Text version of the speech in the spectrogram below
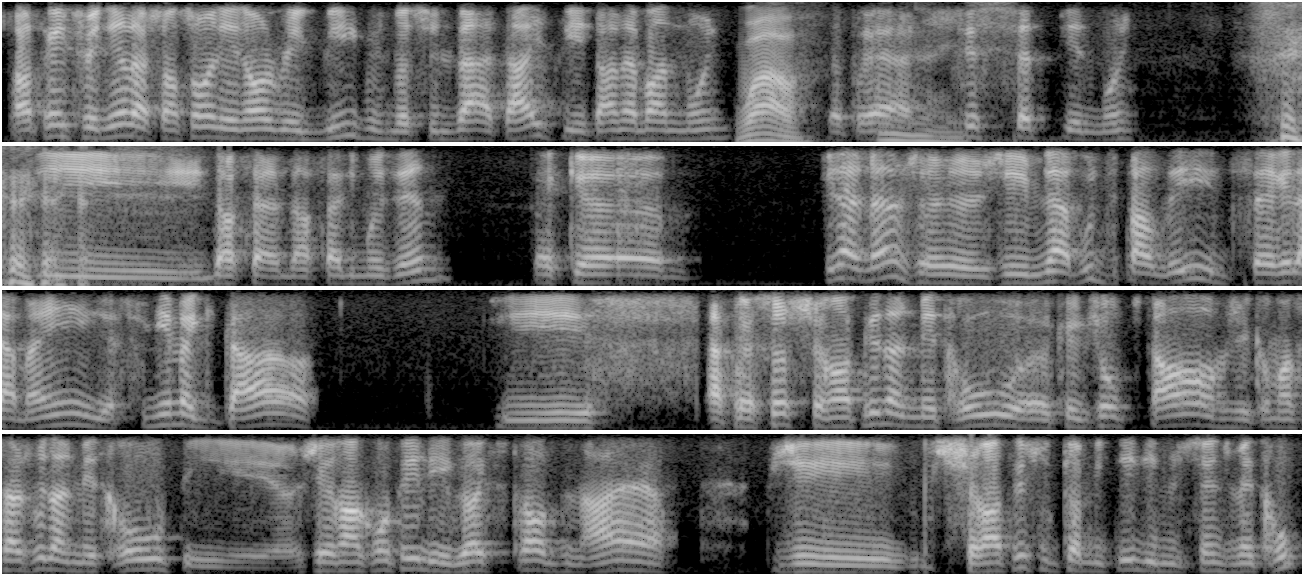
j'étais en train de finir la chanson Eleanor Rigby, puis je me suis levé à la tête, puis il est en avant de moi, Wow. à peu près à Nice. 6-7 pieds de moi. puis dans sa, dans sa limousine. Fait que finalement, je- j'ai venu à bout d'y parler, de serrer la main, il a signé ma guitare. Puis après ça, je suis rentré dans le métro euh, quelques jours plus tard. J'ai commencé à jouer dans le métro, puis euh, j'ai rencontré des gars extraordinaires. Puis je suis rentré sur le comité des musiciens du métro.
